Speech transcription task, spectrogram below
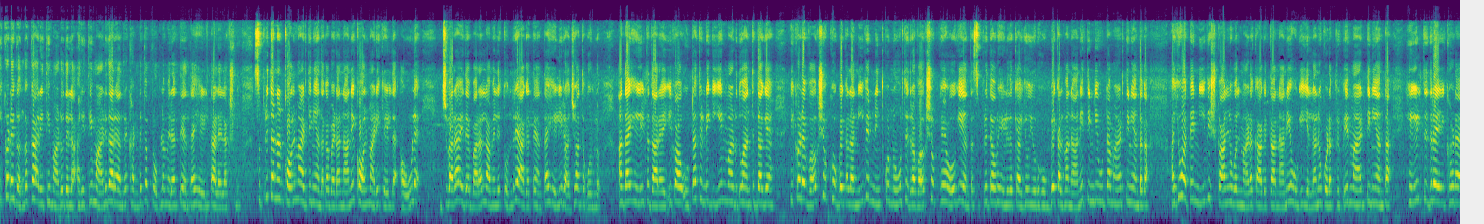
ಈ ಕಡೆ ಗಂಗಕ್ಕ ಆ ರೀತಿ ಮಾಡೋದಿಲ್ಲ. ಆ ರೀತಿ ಮಾಡಿದ್ದಾರೆ ಅಂದರೆ ಖಂಡಿತ ಪ್ರಾಬ್ಲಮ್ ಇರುತ್ತೆ ಅಂತ ಹೇಳ್ತಾಳೆ ಲಕ್ಷ್ಮಿ. ಸುಪ್ರೀತಾ, ನಾನು ಕಾಲ್ ಮಾಡ್ತೀನಿ ಅಂದಾಗ ಬೇಡ. ನಾನೇ ಕಾಲ್ ಮಾಡಿ ಕೇಳಿದೆ. ಅವಳೇ ಜ್ವರ ಇದೆ, ಬರಲ್ಲ, ಆಮೇಲೆ ತೊಂದರೆ ಆಗತ್ತೆ ಅಂತ ಹೇಳಿ ರಜಾ ತಗೊಂಡ್ಲು. ಅಂತ ಹೇಳ್ತಿದ್ದಾರೆ. ಈಗ ಊಟ ತಿಂಡಿಗೆ ಏನು ಮಾಡೋದು ಅಂತಿದ್ದಾಗೆ, ಈ ಕಡೆ ವರ್ಕ್ಶಾಪ್ಗೆ ಹೋಗ್ಬೇಕಲ್ಲ, ನೀವೇನು ನಿಂತ್ಕೊಂಡು ನೋಡ್ತಿದ್ರ? ವರ್ಕ್ಶಾಪ್ಗೆ ಹೋಗಿ ಅಂತ ಸುಪ್ರೀತ್ ಅವ್ರು ಹೇಳಿದಕ್ಕೆ ಅಯ್ಯೋ, ಇವ್ರು ಹೋಗ್ಬೇಕಲ್ವಾ? ನಾನೇ ತಿಂಡಿ ಊಟ ಮಾಡ್ತೀನಿ ಅಂದಾಗ, ಅಯ್ಯೋ, ಅತ್ತೆ ಇಷ್ಟು ಕಾಲು ನೋವಲ್ಲಿ ಮಾಡೋಕ್ಕಾಗತ್ತಾ? ನಾನೇ ಹೋಗಿ ಎಲ್ಲನೂ ಕೂಡ ಪ್ರಿಪೇರ್ ಮಾಡ್ತೀನಿ ಅಂತ ಹೇಳ್ತಿದ್ರೆ ಈ ಕಡೆ,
